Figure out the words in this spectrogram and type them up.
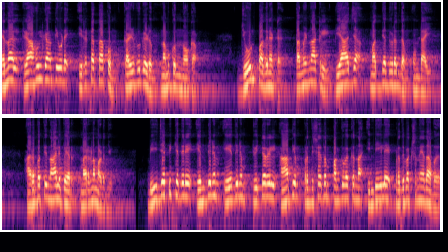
എന്നാൽ രാഹുൽ ഗാന്ധിയുടെ ഇരട്ടത്താപ്പും കഴിവുകേടും നമുക്കൊന്ന് നോക്കാം. ജൂൺ പതിനെട്ട് തമിഴ്നാട്ടിൽ വ്യാജ മദ്യ ദുരന്തം ഉണ്ടായി. അറുപത്തിനാല് പേർ മരണമടഞ്ഞു. ബി ജെ പിക്കെതിരെ എന്തിനും ഏതിനും ട്വിറ്ററിൽ ആദ്യം പ്രതിഷേധം പങ്കുവെക്കുന്ന ഇന്ത്യയിലെ പ്രതിപക്ഷ നേതാവ്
